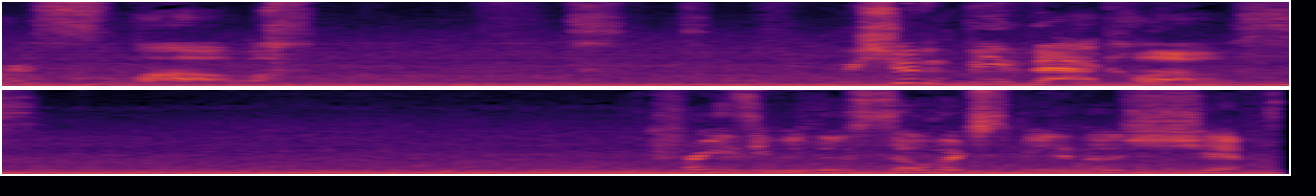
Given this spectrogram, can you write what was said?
We're slow. we shouldn't be that close. Crazy, we lose so much speed in those shifts.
